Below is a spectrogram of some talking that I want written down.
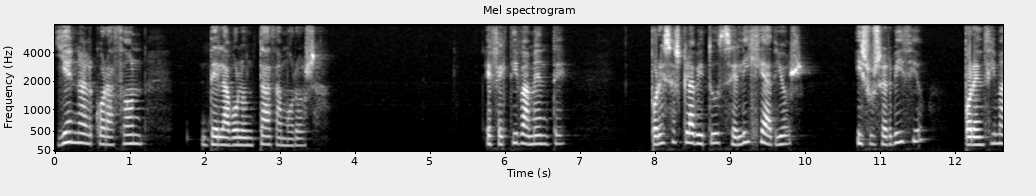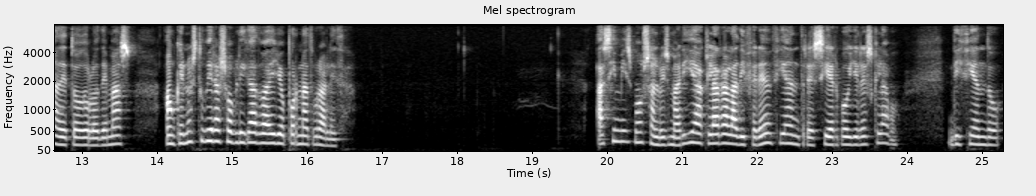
llena el corazón de la voluntad amorosa. Efectivamente, por esa esclavitud se elige a Dios y su servicio por encima de todo lo demás, aunque no estuvieras obligado a ello por naturaleza. Asimismo, San Luis María aclara la diferencia entre siervo y el esclavo, diciendo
